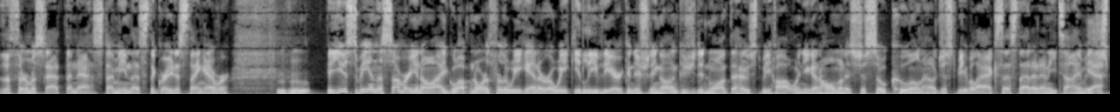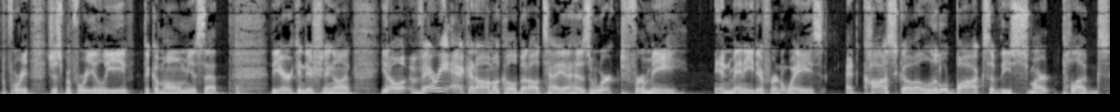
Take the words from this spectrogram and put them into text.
the thermostat, the Nest. I mean, that's the greatest thing ever. Mm-hmm. It used to be in the summer. You know, I'd go up north for the weekend or a week. You'd leave the air conditioning on because you didn't want the house to be hot when you got home. And it's just so cool now, just to be able to access that at any time. And Yeah. just before you just before you leave to come home, you set the air conditioning on. You know, very economical, but I'll tell you, has worked for me in many different ways. At Costco, a little box of these smart plugs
